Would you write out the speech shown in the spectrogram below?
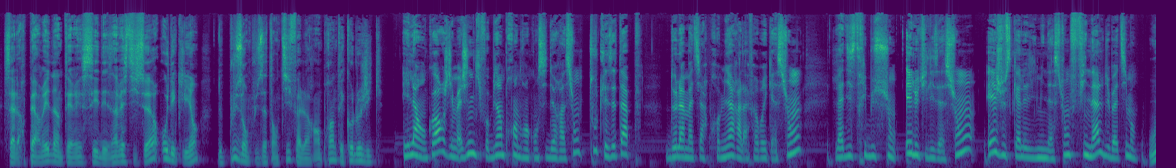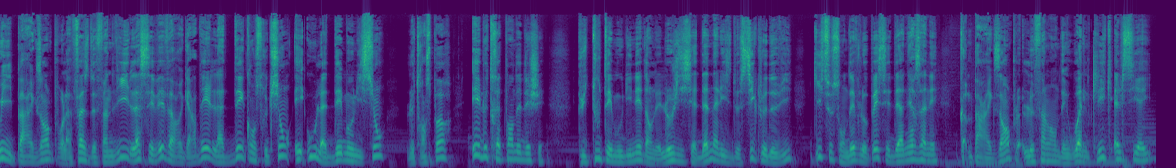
Ça leur permet d'intéresser des investisseurs ou des clients de plus en plus attentifs à leur empreinte écologique. Et là encore, j'imagine qu'il faut bien prendre en considération toutes les étapes, de la matière première à la fabrication, la distribution et l'utilisation, et jusqu'à l'élimination finale du bâtiment. Oui, par exemple, pour la phase de fin de vie, l'ACV va regarder la déconstruction et ou la démolition, le transport et le traitement des déchets. Puis tout est mouliné dans les logiciels d'analyse de cycle de vie qui se sont développés ces dernières années, comme par exemple le finlandais OneClick LCA.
